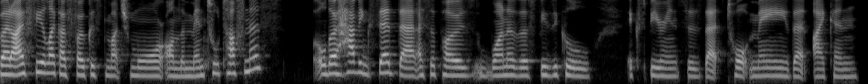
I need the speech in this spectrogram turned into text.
but I feel like I've focused much more on the mental toughness. Although, having said that, I suppose one of the physical experiences that taught me that I can,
